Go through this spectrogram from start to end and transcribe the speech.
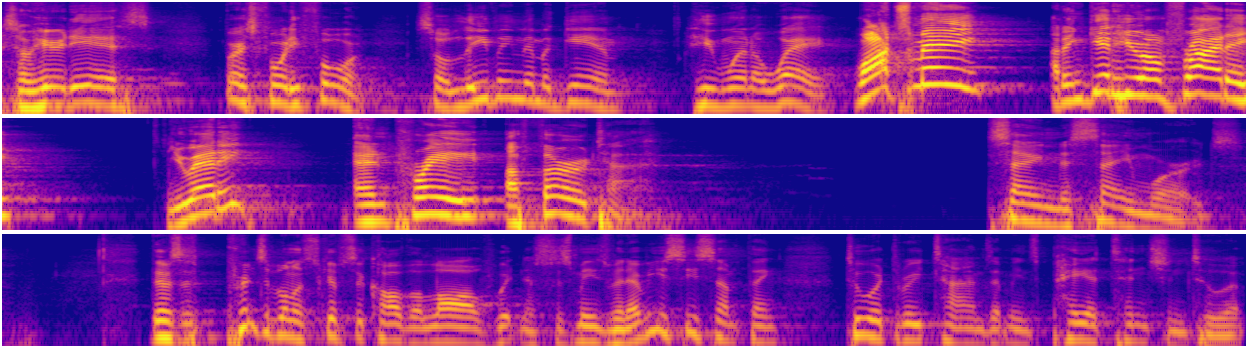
So here it is, verse 44. So leaving them again, he went away. Watch me. I didn't get here on Friday. You ready? And prayed a third time, saying the same words. There's a principle in scripture called the law of witness, which means whenever you see something two or three times, that means pay attention to it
